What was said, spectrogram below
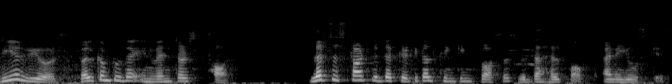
Dear viewers, welcome to the inventor's thought. Let's start with the critical thinking process with the help of an use case.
